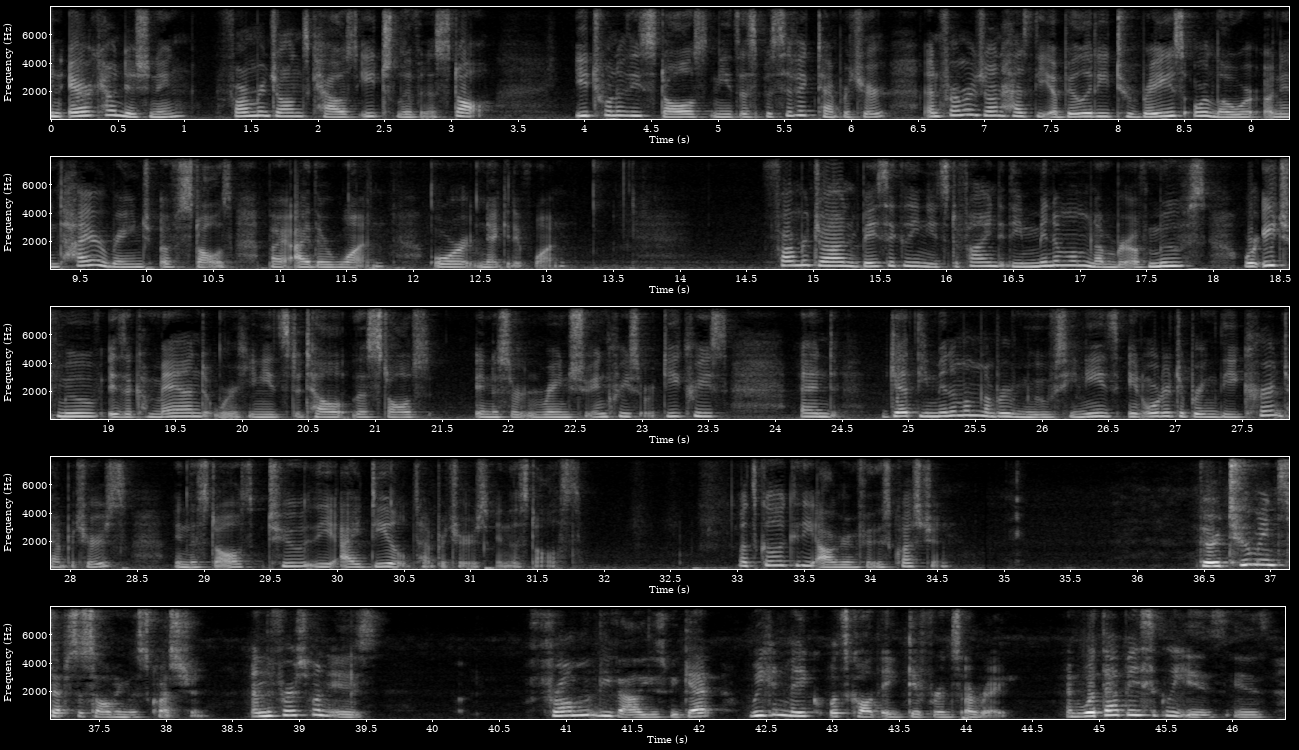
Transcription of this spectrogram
In air conditioning, Farmer John's cows each live in a stall. Each one of these stalls needs a specific temperature, and Farmer John has the ability to raise or lower an entire range of stalls by either 1 or negative 1. Farmer John basically needs to find the minimum number of moves, where each move is a command where he needs to tell the stalls in a certain range to increase or decrease, and get the minimum number of moves he needs in order to bring the current temperatures in the stalls to the ideal temperatures in the stalls. Let's go look at the algorithm for this question. There are two main steps to solving this question, and the first one is, from the values we get, we can make what's called a difference array. And what that basically is, is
